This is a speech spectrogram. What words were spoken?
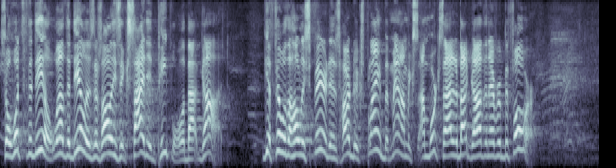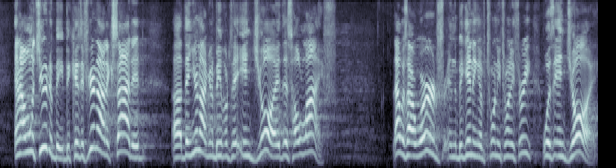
So, what's the deal? Well, the deal is there's all these excited people about God. Get filled with the Holy Spirit, and it's hard to explain, but man, I'm, ex- I'm more excited about God than ever before. And I want you to be because if you're not excited, uh, then you're not going to be able to enjoy this whole life. That was our word in the beginning of 2023 was enjoy.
